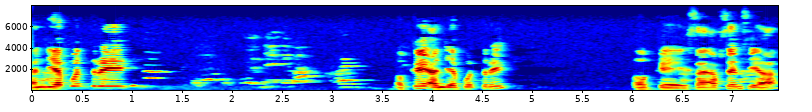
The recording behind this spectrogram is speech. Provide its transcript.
Andia Putri. Oke, okay, Andia Putri. Oke, okay, saya absensi ya.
